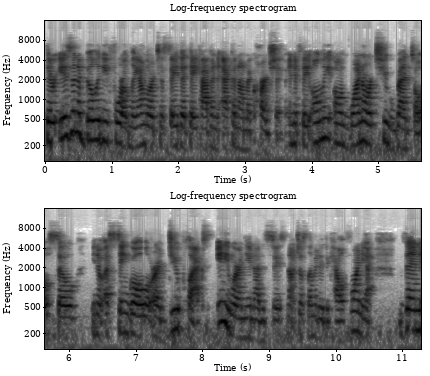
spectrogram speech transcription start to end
there is an ability for a landlord to say that they have an economic hardship. And if they only own one or two rentals, so, you know, a single or a duplex anywhere in the United States, not just limited to California, then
